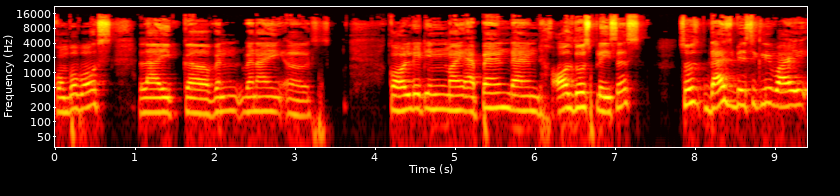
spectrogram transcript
combo box. Like uh, when when i uh, called it in my append and all those places. So that's basically why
